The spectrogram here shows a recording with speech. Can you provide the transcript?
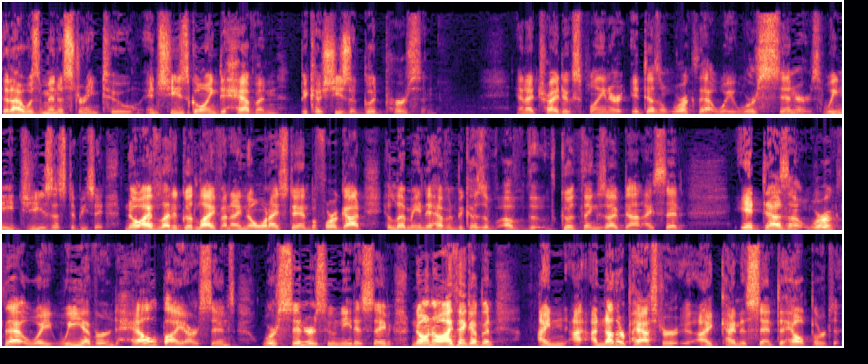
that I was ministering to, and she's going to heaven because she's a good person. And I tried to explain her, it doesn't work that way. We're sinners. We need Jesus to be saved. No, I've led a good life, and I know when I stand before God, He'll let me into heaven because of, of the good things I've done. I said, it doesn't work that way. We have earned hell by our sins. We're sinners who need a Savior. No, no, I think I've been. I, another pastor I kind of sent to help her. To,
